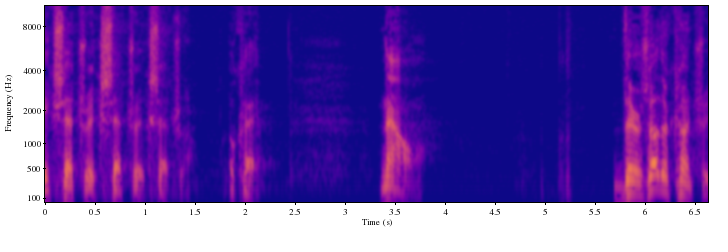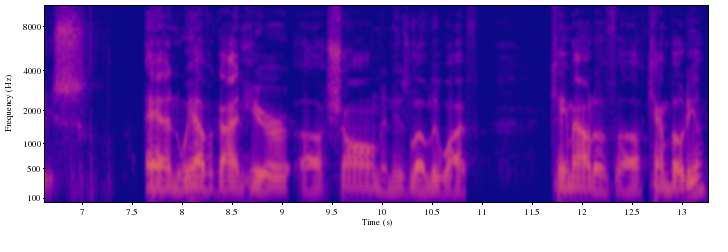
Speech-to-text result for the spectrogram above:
et cetera, et cetera, et cetera. Okay. Now, there's other countries and we have a guy in here, uh, Sean and his lovely wife, came out of uh, Cambodia.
